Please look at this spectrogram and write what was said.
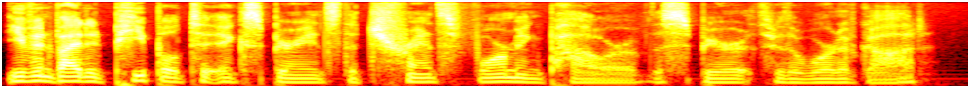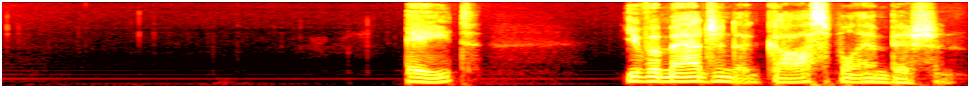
You've invited people to experience the transforming power of the Spirit through the Word of God. Eight, you've imagined a gospel ambition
